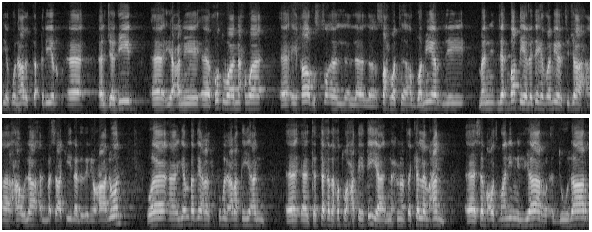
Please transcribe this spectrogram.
يكون هذا التقرير آه، الجديد آه، يعني آه، خطوة نحو إيقاظ صحوة الضمير من بقي لديه ضمير تجاه هؤلاء المساكين الذين يعانون. وينبغي على الحكومة العراقية أن تتخذ خطوة حقيقية. نحن نتكلم عن 87 مليار دولار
